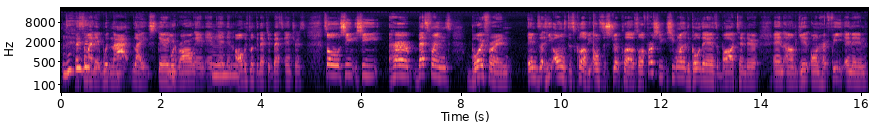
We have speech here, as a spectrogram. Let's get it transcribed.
That's somebody that would not like stare you wrong and and, mm. and, and mm-hmm. always looking at your best interest. So she she her best friend's boyfriend ends up, he owns this club. He owns the strip club. So at first she she wanted to go there as a bartender and um, get on her feet, and then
